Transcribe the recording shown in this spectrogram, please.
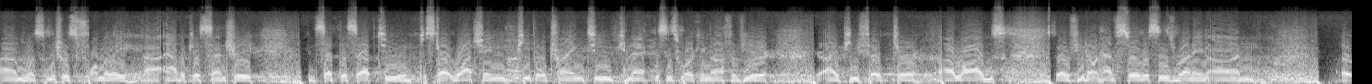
um, was, which was formerly uh, Abacus Sentry. You can set this up to to start watching people trying to connect. This is working off of your your IP filter uh, logs. So if you don't have services running on uh,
